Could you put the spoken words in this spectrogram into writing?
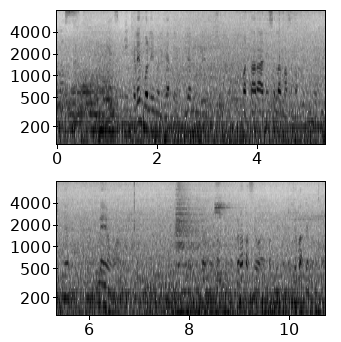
puas. Ya seperti kalian boleh melihat ya kalian Batara ini selama sama hidupnya hidupnya mewah. Berapa sewa apartemen coba Emang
